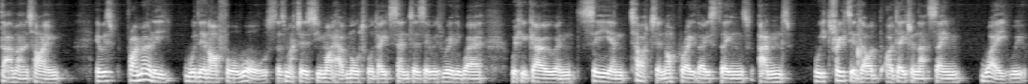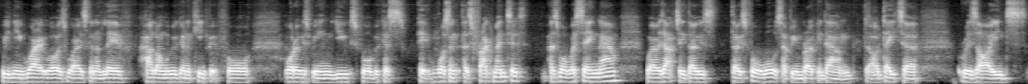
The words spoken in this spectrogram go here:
that amount of time, it was primarily within our four walls. As much as you might have multiple data centers, it was really where we could go and see and touch and operate those things. And we treated our, our data in that same way. We, we knew where it was, where it was going to live, how long we were going to keep it for, what it was being used for, because it wasn't as fragmented as what we're seeing now. Whereas actually those those four walls have been broken down. Our data resides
